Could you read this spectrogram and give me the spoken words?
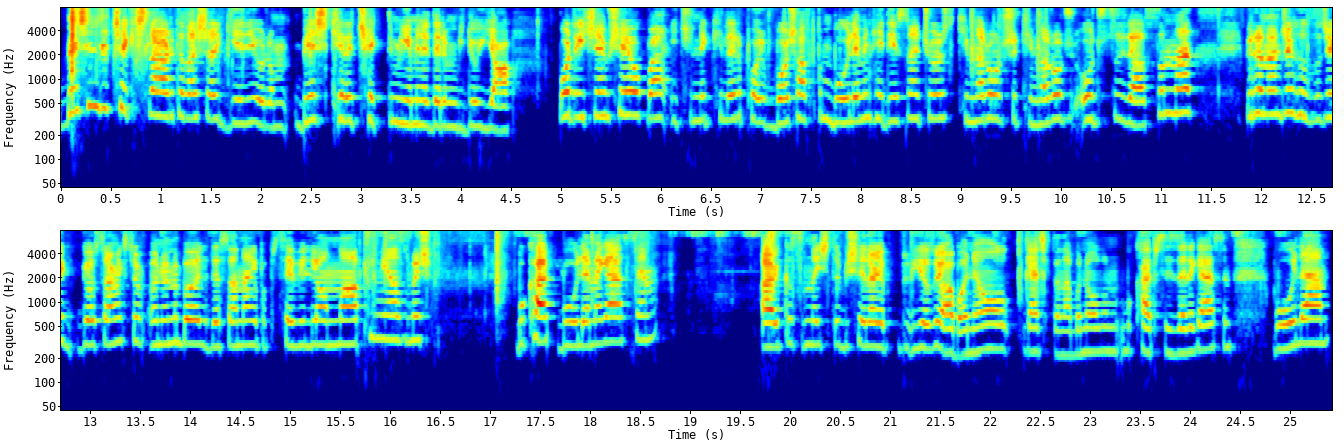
Beşinci çekişle arkadaşlar geliyorum. Beş kere çektim yemin ederim videoyu ya. Bu arada içine bir şey yok. Ben içindekileri boşalttım. Bu ulemin hediyesini açıyoruz. Kimler oruçlu kimler oruç- oruçsuz yazsınlar. Bir an önce hızlıca göstermek istiyorum. Önünü böyle desenler yapıp seviliyor ne yapayım yazmış. Bu kalp bu uleme gelsin. Arkasında işte bir şeyler yazıyor. Abone ol. Gerçekten abone olun. Bu kalp sizlere gelsin. Bu ulem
